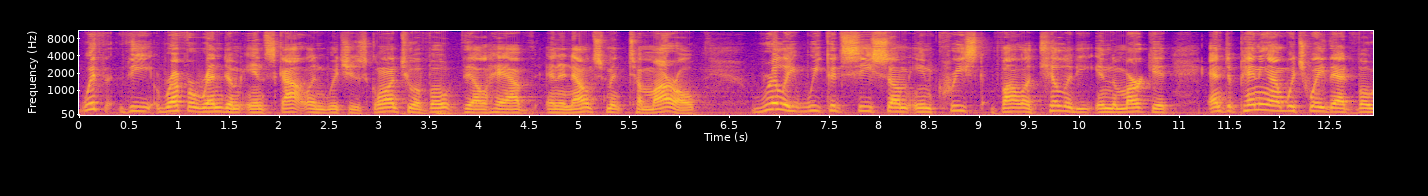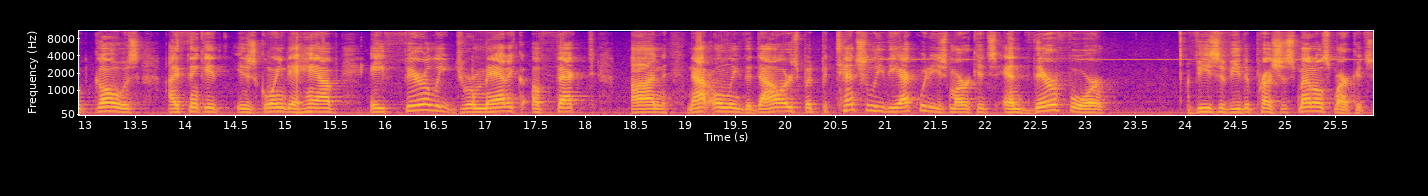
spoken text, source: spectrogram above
With the referendum in Scotland, which is gone to a vote, they'll have an announcement tomorrow. Really, we could see some increased volatility in the market. And depending on which way that vote goes, I think it is going to have a fairly dramatic effect on not only the dollars, but potentially the equities markets, and therefore vis a vis the precious metals markets.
